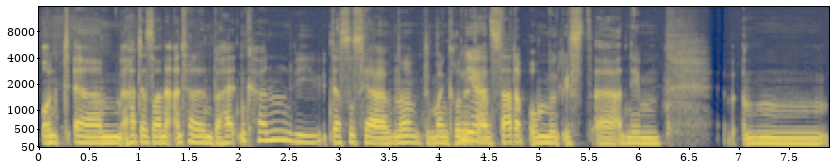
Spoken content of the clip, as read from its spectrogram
Und ähm, hat er seine Anteile behalten können? Wie das ist ja, ne, man gründet ja, ja ein Startup, um möglichst äh, an dem an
